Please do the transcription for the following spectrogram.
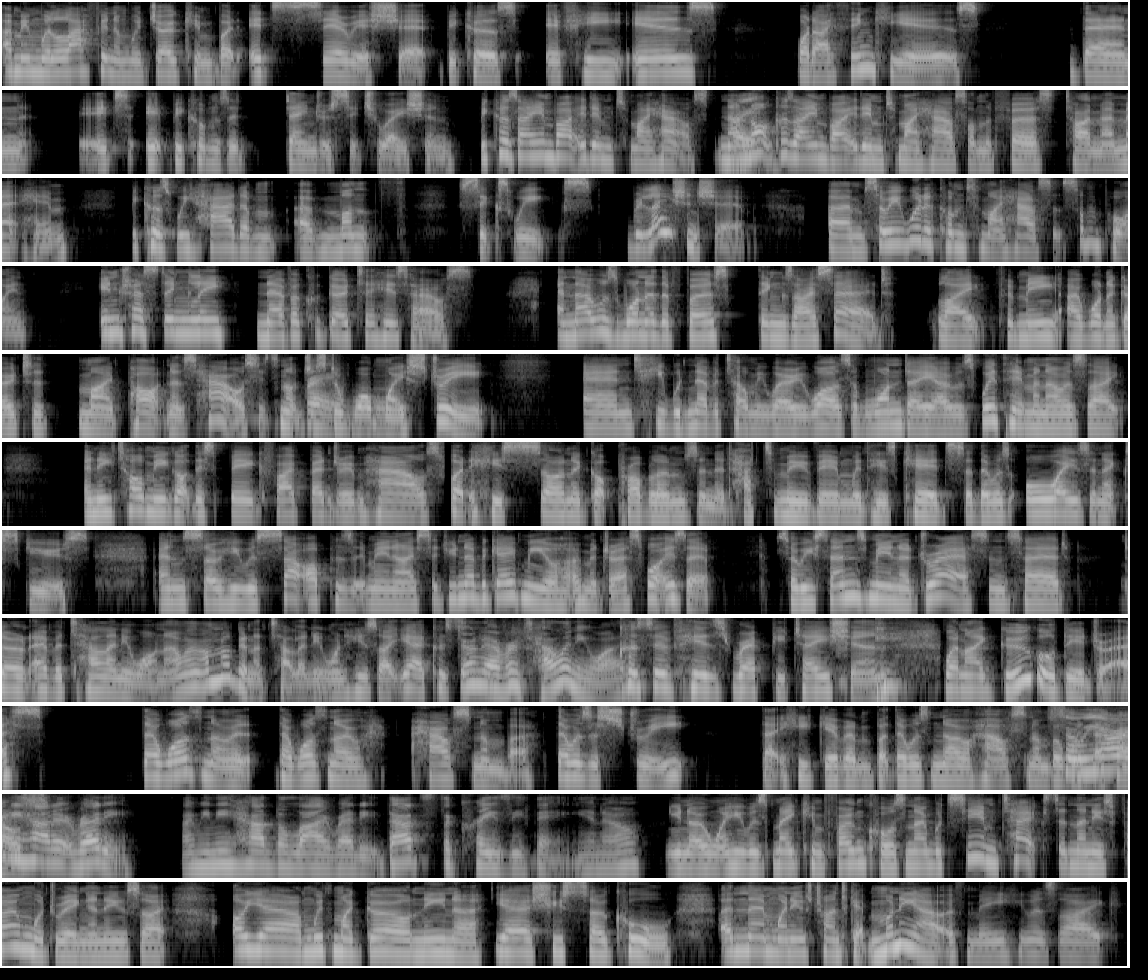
I mean, we're laughing and we're joking, but it's serious shit. Because if he is what I think he is, then it's it becomes a dangerous situation because I invited him to my house. Now, right. not because I invited him to my house on the first time I met him, because we had a, a month, six weeks relationship. Um, so he would have come to my house at some point. Interestingly, never could go to his house. And that was one of the first things I said. Like, for me, I want to go to my partner's house. It's not just right. a one way street. And he would never tell me where he was. And one day I was with him and I was like, and he told me he got this big five bedroom house, but his son had got problems and had had to move in with his kids. So there was always an excuse. And so he was sat opposite me and I said, You never gave me your home address. What is it? So he sends me an address and said, Don't ever tell anyone. I went, I'm not going to tell anyone. He's like, Yeah, because. Don't ever tell anyone. Because of his reputation. when I Googled the address, there was no there was no house number. There was a street that he'd given, but there was no house number. So he already house. had it ready. I mean, he had the lie ready. That's the crazy thing, you know? You know, when he was making phone calls and I would see him text and then his phone would ring and he was like, Oh, yeah, I'm with my girl, Nina. Yeah, she's so cool. And then when he was trying to get money out of me, he was like,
